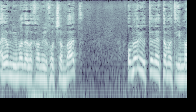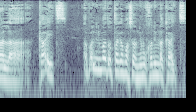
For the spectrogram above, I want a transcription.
היום נלמד הלכה מהלכות שבת. אומנם יותר הייתה מתאימה לקיץ, אבל נלמד אותה גם עכשיו, נהיה מוכנים לקיץ.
